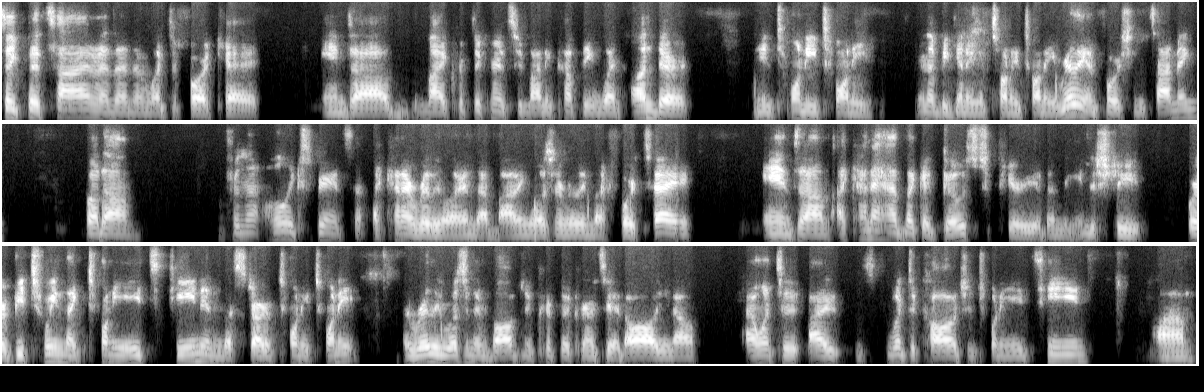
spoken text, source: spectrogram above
take their time, and then it went to 4K. And uh, my cryptocurrency mining company went under in 2020, in the beginning of 2020. Really unfortunate timing, but um, from that whole experience, I kind of really learned that mining wasn't really my forte, and um, I kind of had like a ghost period in the industry where between like 2018 and the start of 2020 I really wasn't involved in cryptocurrency at all. You know, I went to I went to college in 2018. Um,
